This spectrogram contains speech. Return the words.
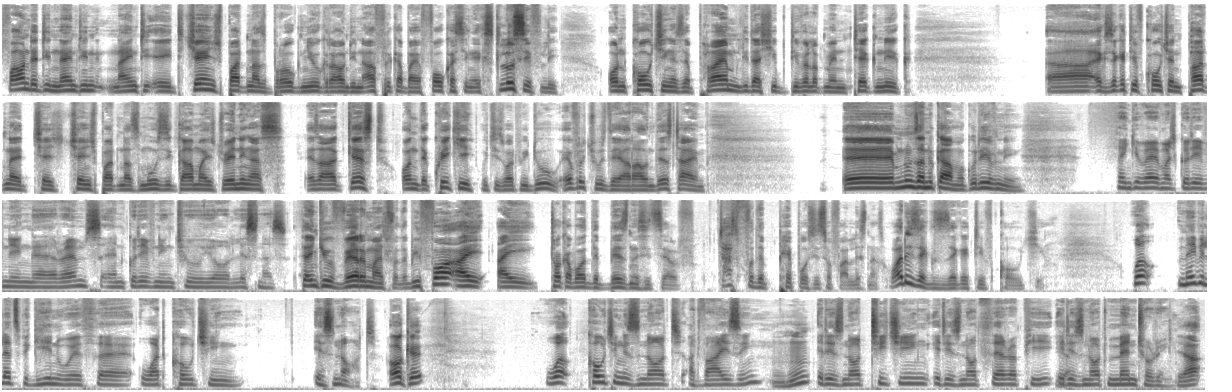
Founded in 1998, Change Partners broke new ground in Africa by focusing exclusively on coaching as a prime leadership development technique. Uh, executive coach and partner at Change Partners, Muzi Gama, is joining us as our guest on the Quickie, which is what we do every Tuesday around this time. Uh, Mnumzana Gama, good evening. Thank you very much. Good evening, uh, Rams, and good evening to your listeners. Thank you very much for that. Before I, I talk about the business itself, just for the purposes of our listeners, what is executive coaching? Well, maybe let's begin with uh, what coaching is not. Okay. Well, coaching is not advising, Mm-hmm. it is not teaching, it is not therapy, it Yeah. is not mentoring. Yeah.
